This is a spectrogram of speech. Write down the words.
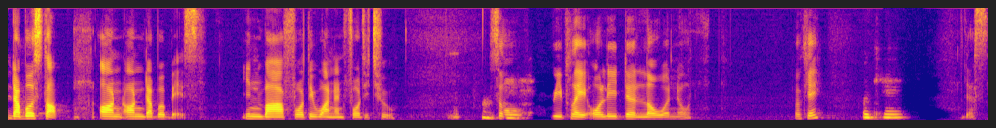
double stop on, on double bass in bar 41 and 42. Okay. So we play only the lower note. Okay? Okay. Yes.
